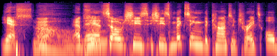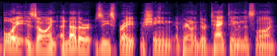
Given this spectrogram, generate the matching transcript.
Yes, Matt. Oh man! So she's she's mixing the concentrates. Old boy is on another Z spray machine. Apparently, they're tag teaming this lawn,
